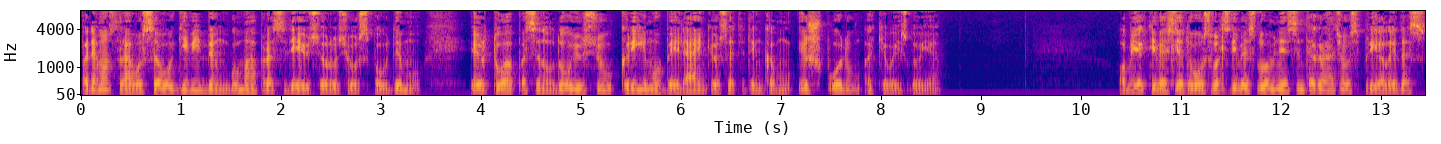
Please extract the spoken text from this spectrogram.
pademonstravo savo gyvybingumą prasidėjusio Rusijos spaudimų ir tuo pasinaudojusių Krymo bei Lenkijos atitinkamų išpuolių akivaizdoje. Objektyvės Lietuvos valstybės luominės integracijos prielaidas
